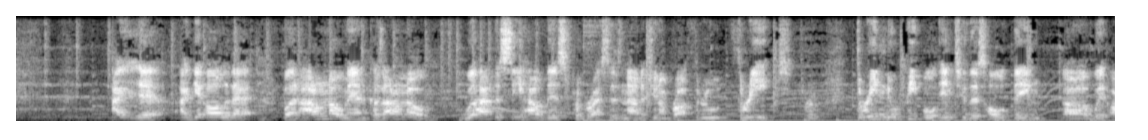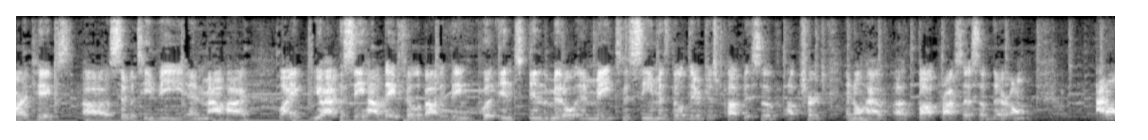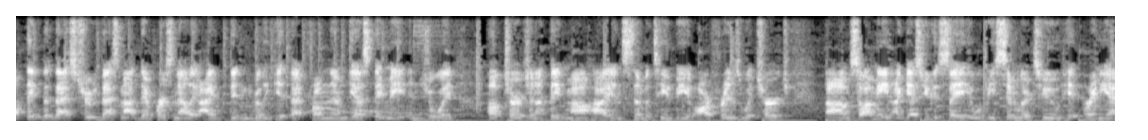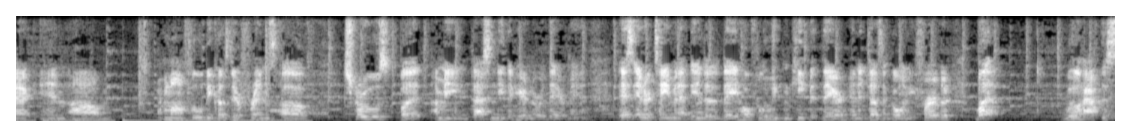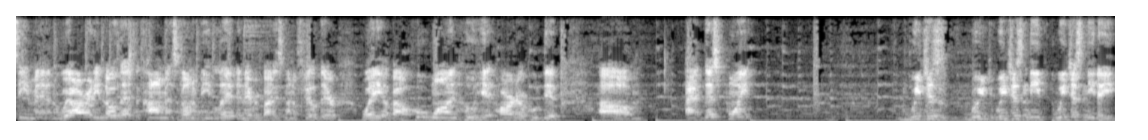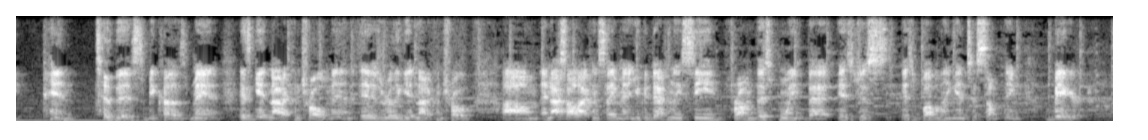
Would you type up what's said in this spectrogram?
I yeah I get all of that, but I don't know man because I don't know. We'll have to see how this progresses now that you know brought through three through three new people into this whole thing uh, with Artikix, uh, Simba TV, and Mile Like you have to see how they feel about it being put in in the middle and made to seem as though they're just puppets of Upchurch and don't have a thought process of their own. I don't think that that's true. That's not their personality. I didn't really get that from them. Yes, they may enjoy Upchurch, and I think Mile High and Simba TV are friends with Church um, so I mean, I guess you could say it would be similar to Hit Brainiac and um, Monfu because they're friends of Scru's. But I mean, that's neither here nor there, man. It's entertainment at the end of the day. Hopefully, we can keep it there and it doesn't go any further. But we'll have to see, man. We already know that the comments are going to be lit and everybody's going to feel their way about who won, who hit harder, who did. Um, at this point, we just we we just need we just need a pin to this because man, it's getting out of control, man. It is really getting out of control. Um, and that's all I can say, man. You can definitely see from this point that it's just it's bubbling into something bigger,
